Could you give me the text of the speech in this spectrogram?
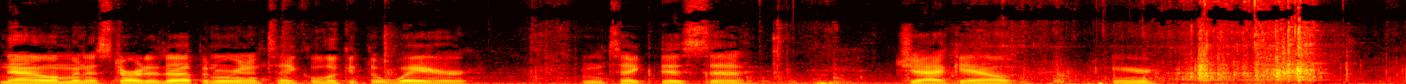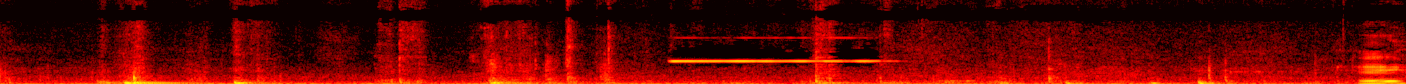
Now I'm going to start it up and we're going to take a look at the wear. I'm going to take this uh, jack out here. Okay.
